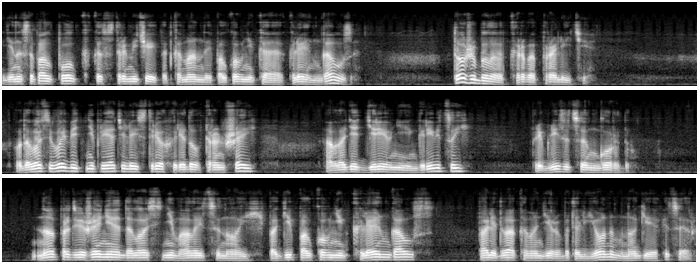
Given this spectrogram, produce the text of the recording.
где наступал полк Костромичей под командой полковника Клейнгауза, тоже было кровопролитие. Удалось выбить неприятеля из трех рядов траншей, овладеть деревней Гривицей, приблизиться к городу. Но продвижение далось немалой ценой. Погиб полковник Клейнгаус, пали два командира батальона, многие офицеры.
